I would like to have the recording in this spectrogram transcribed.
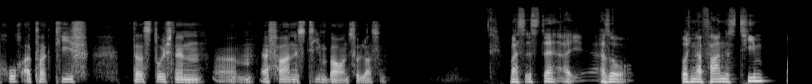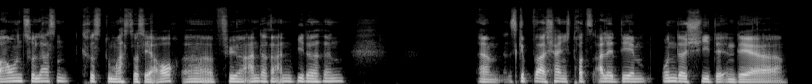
hochattraktiv, das durch ein ähm, erfahrenes Team bauen zu lassen. Was ist denn, also durch ein erfahrenes Team bauen zu lassen? Chris, du machst das ja auch äh, für andere Anbieterinnen. Es gibt wahrscheinlich trotz alledem Unterschiede in der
